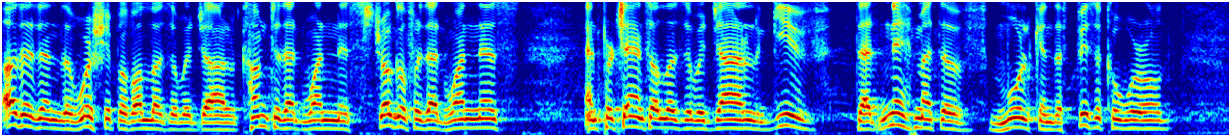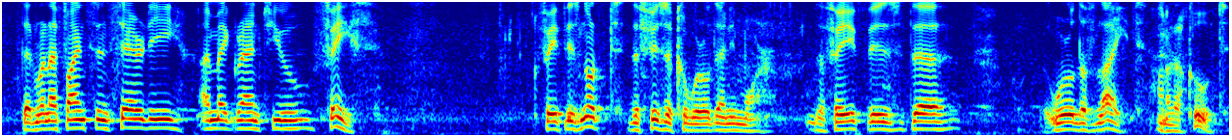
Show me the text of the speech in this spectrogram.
other than the worship of Allah come to that oneness, struggle for that oneness and perchance Allah give that ni'mat of mulk in the physical world that when I find sincerity I may grant you faith. Faith is not the physical world anymore, the faith is the world of light, hmm. malakut.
